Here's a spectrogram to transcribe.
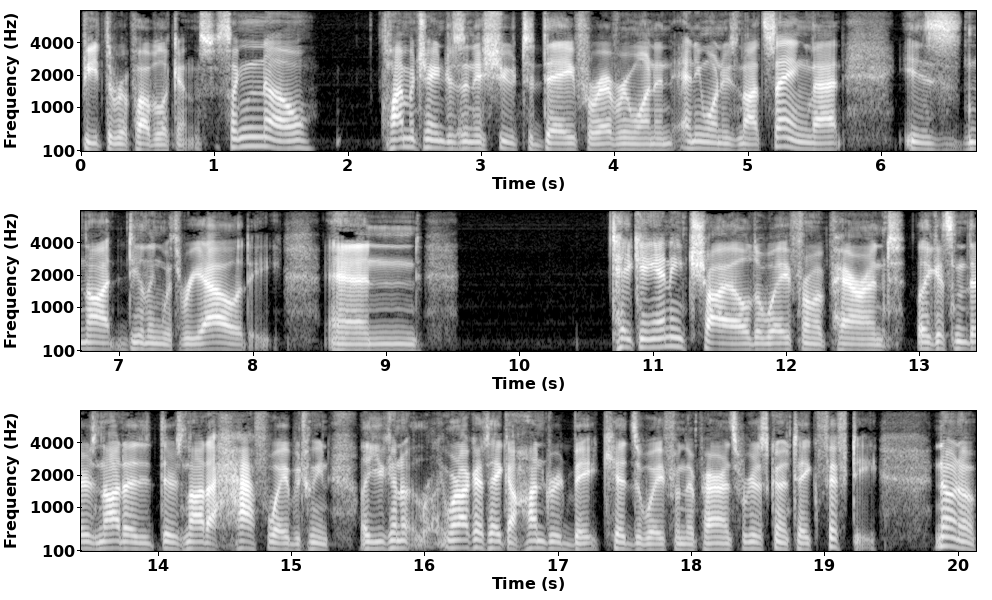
beat the republicans. It's like no climate change is an issue today for everyone and anyone who's not saying that is not dealing with reality. And taking any child away from a parent like it's there's not a there's not a halfway between like you can we're not going to take 100 ba- kids away from their parents we're just going to take 50 no no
